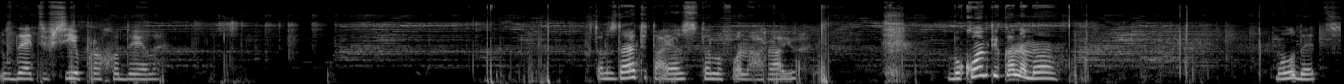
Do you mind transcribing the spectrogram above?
здається, всі проходили. Хто не знає, то та я з телефона граю. Бо компіка нема. Молодець.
